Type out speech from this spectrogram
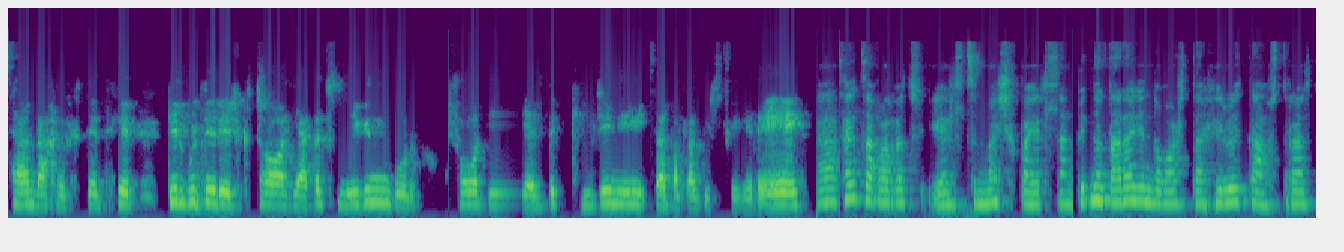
сайн байх хэрэгтэй. Тэгэхээр гэр бүлээрээ ирэх гэж байгаа бол ядаж нэг нь бүр шууд ярьдаг хэмжээний зай болоод ирсгээрээ. Цаг цаг гаргаж ярилцсан маш их баярлалаа. Бид нар дараагийн дугаартаа хэрвээ та Австралид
